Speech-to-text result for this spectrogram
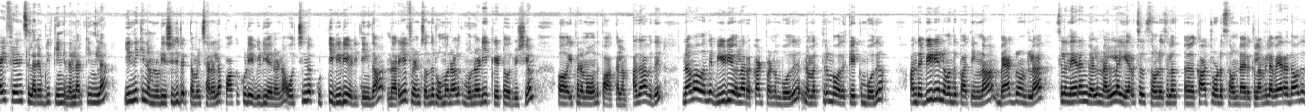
ஹை ஃப்ரெண்ட்ஸ் எல்லாரும் எப்படி இருக்கீங்க? நல்லா இருக்கீங்களா? இன்னைக்கு நம்மளுடைய சிஜிடெக் தமிழ் சேனலில் பார்க்கக்கூடிய வீடியோ என்னன்னா ஒரு சின்ன குட்டி வீடியோ எடிட்டிங் தான். நிறைய ஃப்ரெண்ட்ஸ் வந்து ரொம்ப நாளுக்கு முன்னாடியே கேட்ட ஒரு விஷயம். இப்போ நம்ம வந்து பார்க்கலாம். அதாவது நம்ம வந்து வீடியோலாம் ரெக்கார்ட் பண்ணும்போது நம்ம திரும்ப அதை கேட்கும்போது அந்த வீடியோவில் வந்து பார்த்தீங்கன்னா பேக்ரவுண்டில் சில நேரங்களில் நல்ல இரைச்சல் சவுண்டு சில காற்றோட சவுண்டாக இருக்கலாம். இல்லை வேறு ஏதாவது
